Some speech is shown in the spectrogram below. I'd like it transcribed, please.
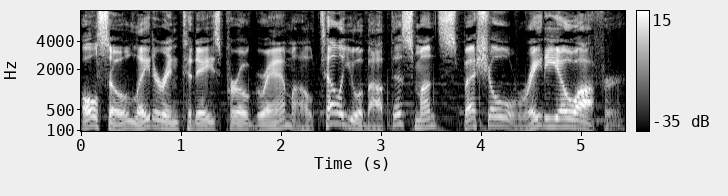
Also, later in today's program, I'll tell you about this month's special radio offer.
